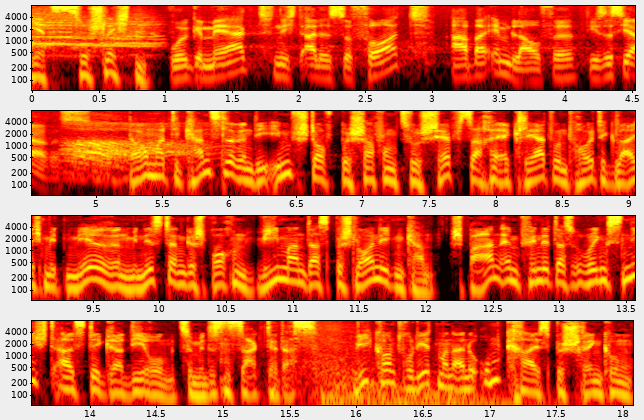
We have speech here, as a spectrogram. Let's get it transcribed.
jetzt zur schlechten. Wohlgemerkt, nicht alles sofort, aber im Laufe dieses Jahres. Darum hat die Kanzlerin die Impfstoffbeschaffung zur Chefsache erklärt und heute gleich mit mehreren Ministern gesprochen, wie man das beschleunigen beschleunigen kann. Spahn empfindet das übrigens nicht als Degradierung, zumindest sagt er das. Wie kontrolliert man eine Umkreisbeschränkung?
